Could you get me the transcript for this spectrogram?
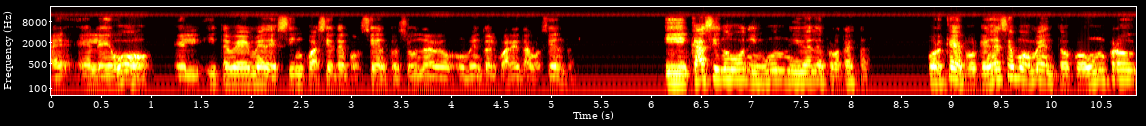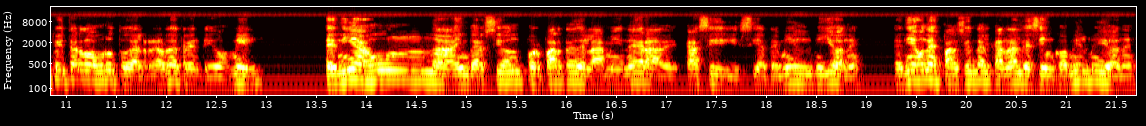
eh, elevó el ITBM de 5 a 7%, eso es un aumento del 40%. Y casi no hubo ningún nivel de protesta. ¿Por qué? Porque en ese momento, con un Producto Interno Bruto de alrededor de 32 mil, tenías una inversión por parte de la minera de casi 7 mil millones, tenías una expansión del canal de 5 mil millones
